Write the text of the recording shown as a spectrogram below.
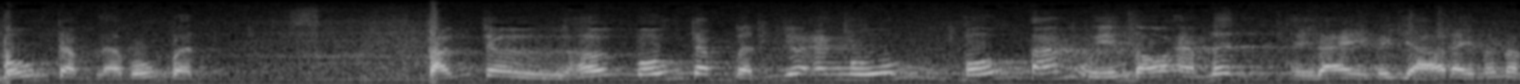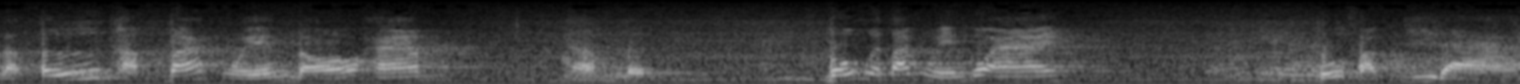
400 là bốn bệnh. Tận trừ hơn 400 bệnh do ăn uống, bốn tám nguyện độ hàm linh. Thì đây, bây giờ ở đây mới nói là tứ thập bát nguyện độ hàm hàm linh. 48 nguyện của ai? Của Phật Di Đà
